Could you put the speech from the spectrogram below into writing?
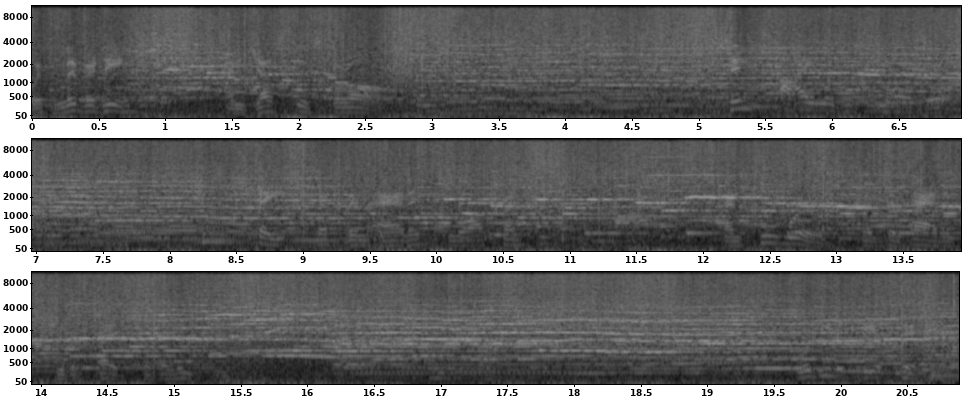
with liberty and justice for all. Since I was a small boy, two states have been added to our country, and two words have been added to the Pledge of Allegiance. It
